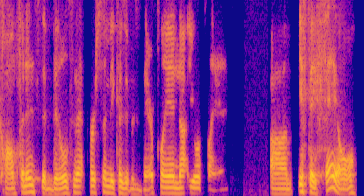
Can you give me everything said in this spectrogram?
confidence that builds in that person because it was their plan not your plan. Um, if they fail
